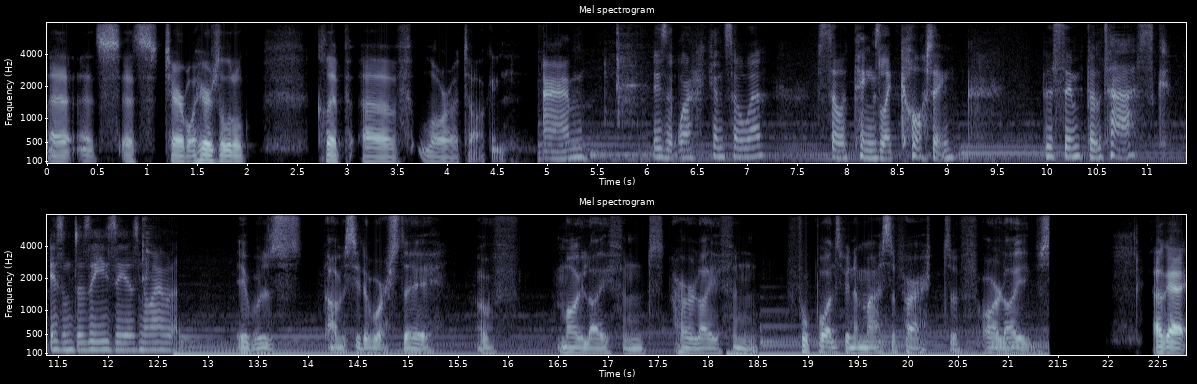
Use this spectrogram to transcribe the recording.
Uh, it's it's terrible. Here's a little clip of Laura talking. arm isn't working so well. So things like cutting, the simple task isn't as easy as normal. It was obviously the worst day of my life and her life, and football's been a massive part of our lives. Okay.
